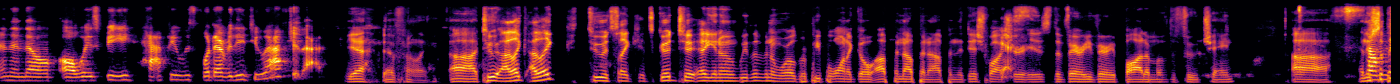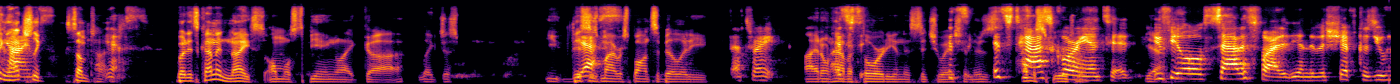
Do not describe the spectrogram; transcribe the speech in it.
And then they'll always be happy with whatever they do after that. Yeah, definitely. Uh, too, I like, I like too. It's like it's good to, uh, you know, we live in a world where people want to go up and up and up, and the dishwasher yes. is the very, very bottom of the food chain. Uh, and there's something actually sometimes, yes. but it's kind of nice almost being like, uh, like just, you, this yes. is my responsibility. That's right. I don't have it's, authority in this situation. It's, There's it's task oriented. Yeah. You feel satisfied at the end of the shift because you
